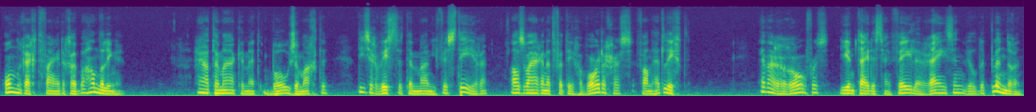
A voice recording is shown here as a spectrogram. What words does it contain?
onrechtvaardige behandelingen. Hij had te maken met boze machten die zich wisten te manifesteren als waren het vertegenwoordigers van het licht. Er waren rovers die hem tijdens zijn vele reizen wilden plunderen.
